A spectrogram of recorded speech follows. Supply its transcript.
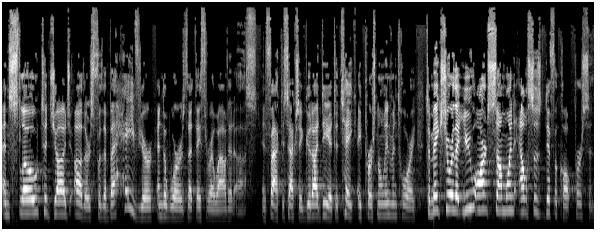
and slow to judge others for the behavior and the words that they throw out at us. In fact, it's actually a good idea to take a personal inventory to make sure that you aren't someone else's difficult person.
